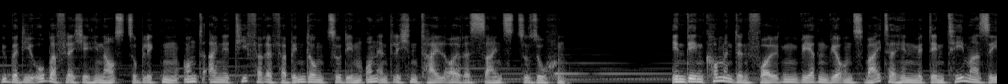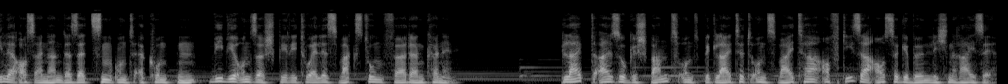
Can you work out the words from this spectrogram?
über die Oberfläche hinauszublicken und eine tiefere Verbindung zu dem unendlichen Teil eures Seins zu suchen. In den kommenden Folgen werden wir uns weiterhin mit dem Thema Seele auseinandersetzen und erkunden, wie wir unser spirituelles Wachstum fördern können. Bleibt also gespannt und begleitet uns weiter auf dieser außergewöhnlichen Reise.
